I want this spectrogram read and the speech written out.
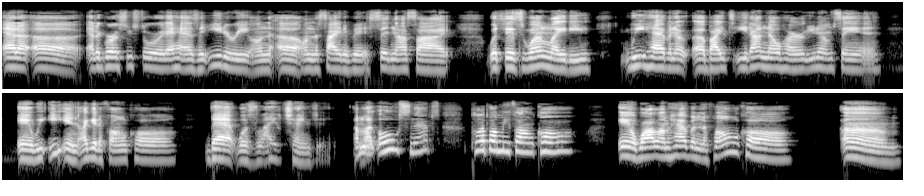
at a uh at a grocery store that has an eatery on uh on the side of it, sitting outside with this one lady. We having a, a bite to eat. I know her, you know what I'm saying? And we eating. I get a phone call that was life changing. I'm like, oh snaps, pull up on me phone call. And while I'm having the phone call, um,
